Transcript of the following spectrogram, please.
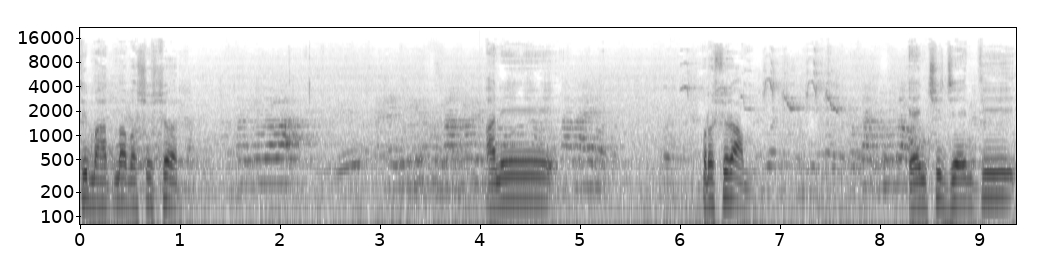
श्री महात्मा बसवेश्वर आणि परशुराम यांची जयंती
